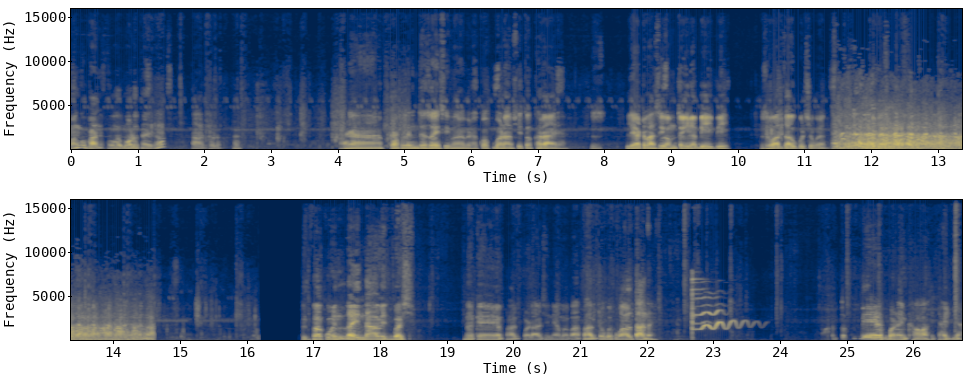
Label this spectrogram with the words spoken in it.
મંગુભાનું? હવે મોડું થાય છે હો. અરે, કોક લઈને તો જોઈશી મારા બેટા. કોક બનાવશી તો ખરા અરે. લેટવા છે આમ તો હીરા બે બે. જોવા જવું પડશે હવે ભાગ કોઈ લઈને ના આવી બસ. ન કે ભાગ પડાવશે ને એમ પા- ભાગ તો બધું વાલતા નહીં. તો બે બનાવીને ખાવા છે ઢાઢના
